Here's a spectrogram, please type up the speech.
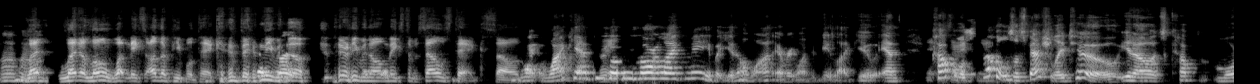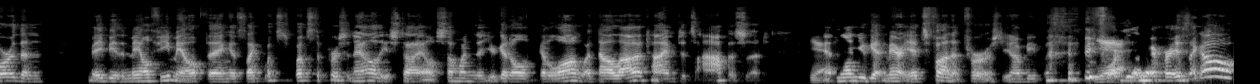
Mhm. Let let alone what makes other people tick. they don't even Right. know they don't even know what makes themselves tick. So Why, why can't people be more like me? But you don't want everyone to be like you. And couples, Exactly. couples especially too. You know, it's coup more than maybe the male female thing. It's like what's what's the personality style of someone that you're gonna get along with. Now, a lot of times it's opposite, yeah, and then you get married. It's fun at first, you know, be, before Yeah. you get married. It's like oh,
